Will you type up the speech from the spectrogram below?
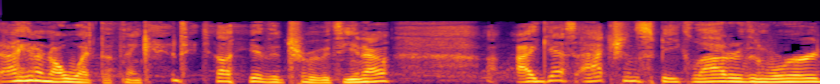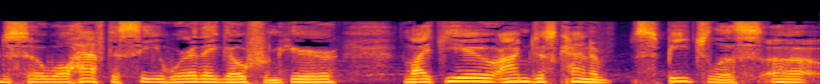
I don't know what to think to tell you the truth. You know, I guess actions speak louder than words, so we'll have to see where they go from here. Like you, I'm just kind of speechless uh,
